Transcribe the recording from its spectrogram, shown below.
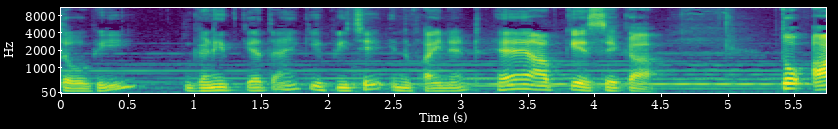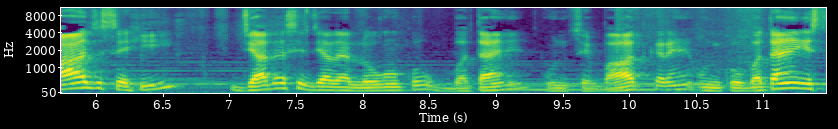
तो भी गणित कहता है कि पीछे इनफाइनेट है आपके हिस्से का। तो आज से ही ज़्यादा से ज़्यादा लोगों को बताएँ, उनसे बात करें, उनको बताएँ इस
